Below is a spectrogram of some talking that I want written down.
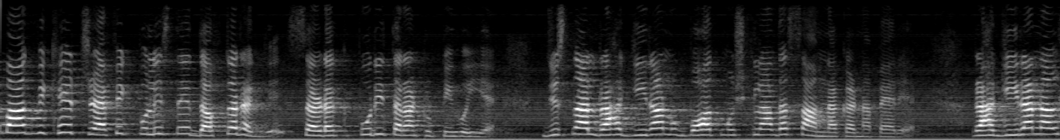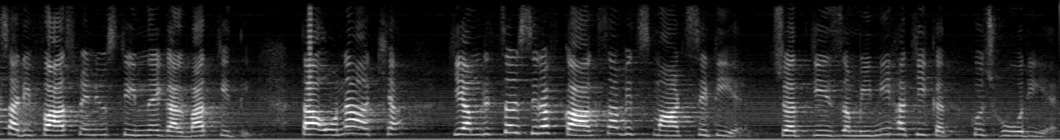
ਬਾਗ ਵਿਖੇ ਟ੍ਰੈਫਿਕ ਪੁਲਿਸ ਦੇ ਦਫ਼ਤਰ ਅੱਗੇ ਸੜਕ ਪੂਰੀ ਤਰ੍ਹਾਂ ਟੁੱਟੀ ਹੋਈ ਹੈ, ਜਿਸ ਨਾਲ ਰਾਹਗੀਰਾਂ ਨੂੰ ਬਹੁਤ ਮੁਸ਼ਕਲਾਂ ਦਾ ਸਾਹਮਣਾ ਕਰਨਾ ਪੈ ਰਿਹਾ ਹੈ। ਰਾਹਗੀਰਾਂ ਨਾਲ ਸਾਡੀ ਫਾਸਟ ਨਿਊਜ਼ ਟੀਮ ਨੇ ਗੱਲਬਾਤ ਕੀਤੀ, ਤਾਂ ਉਹਨਾਂ ਆਖਿਆ ਕਿ ਅੰਮ੍ਰਿਤਸਰ ਸਿਰਫ ਕਾਗਜ਼ਾਂ ਵਿੱਚ ਸਮਾਰਟ ਸਿਟੀ ਹੈ, ਜਦਕਿ ਜ਼ਮੀਨੀ ਹਕੀਕਤ ਕੁਝ ਹੋਰ ਹੀ ਹੈ।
